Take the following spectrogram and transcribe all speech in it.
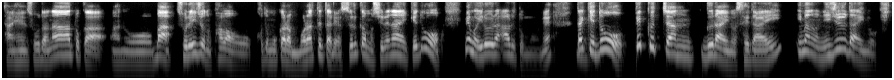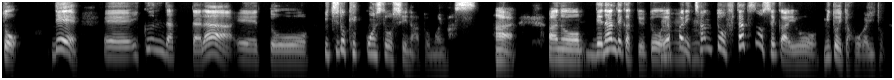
大変そうだなとか、あの、まあ、それ以上のパワーを子供からもらってたりはするかもしれないけど、でもいろいろあると思うね。だけど、うん、ペクちゃんぐらいの世代、今の20代の人で、えー、行くんだったら、えっ、ー、と、一度結婚してほしいなと思います。はい。あの、で、なんでかっていうと、やっぱりちゃんと二つの世界を見といた方がいいと思う。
